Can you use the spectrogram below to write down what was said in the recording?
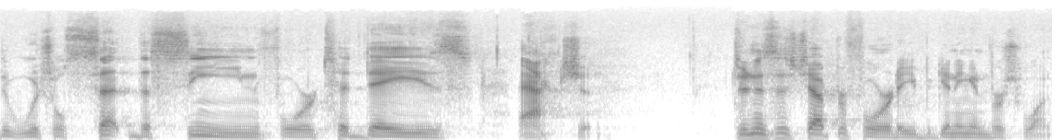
which will set the scene for today's action. Genesis chapter 40, beginning in verse 1.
